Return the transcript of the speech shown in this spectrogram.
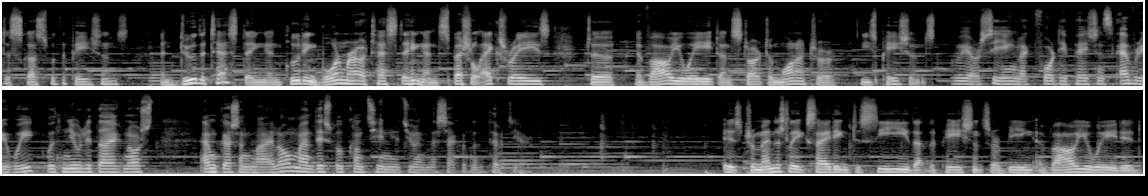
discuss with the patients, and do the testing, including bone marrow testing and special x-rays to evaluate and start to monitor these patients. We are seeing like 40 patients every week with newly diagnosed MGUS and myeloma, and this will continue during the second and third year. It's tremendously exciting to see that the patients are being evaluated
